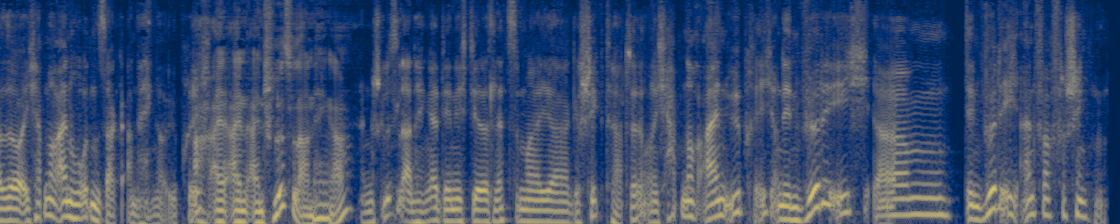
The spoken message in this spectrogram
Also ich habe noch einen Hodensack-Anhänger übrig. Ach, ein, ein, ein Schlüsselanhänger? Einen Schlüsselanhänger, den ich dir das letzte Mal ja geschickt hatte. Und ich habe noch einen übrig und den würde ich, ähm, den würde ich einfach verschenken.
